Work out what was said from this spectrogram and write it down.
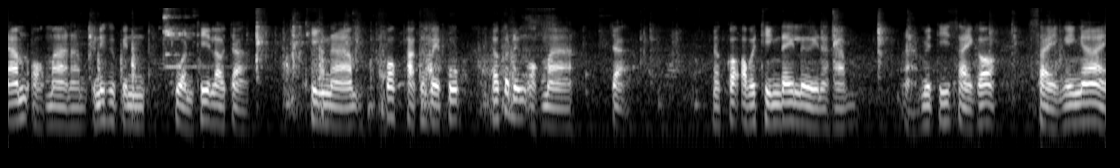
น้ำออกมานะครับตัวนี้คือเป็นส่วนที่เราจะทิ้งน้ำก็ผลักขึ้นไปปุ๊บ แล้วก็ดึงออกมาจะแล้วก็เอาไปทิ้งได้เลยนะครับอะวิธีใส่ก็ใส่ง่าย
